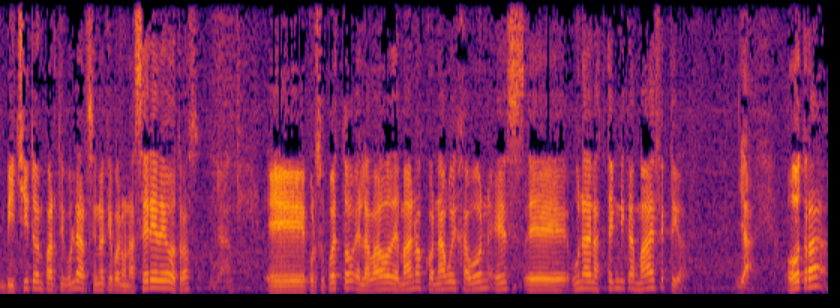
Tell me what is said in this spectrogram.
bichito en particular, sino que para una serie de otros. Ya. Eh, por supuesto, el lavado de manos con agua y jabón es eh, una de las técnicas más efectivas. Ya. Otra,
